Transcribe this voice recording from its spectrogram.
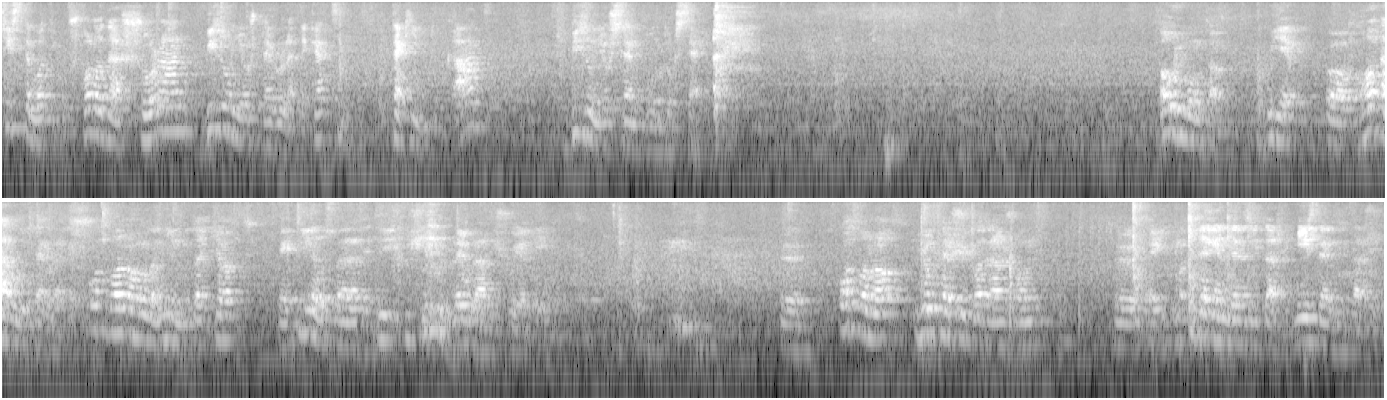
szisztematikus haladás során bizonyos területeket tekintünk át, bizonyos szempontok szerint. Ahogy mondtam, ugye a határoló területek. Ott van, ahol a nyíl mutatja, egy Ileus mellett egy kis neurális folyadék. Ott van a jobb felső kvadránsban egy idegen denzitás, egy mész egy.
